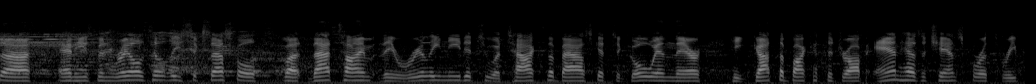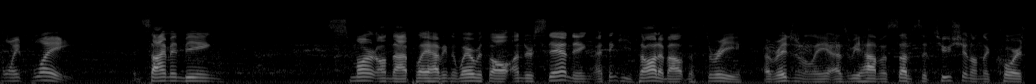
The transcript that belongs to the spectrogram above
uh, and he's been relatively successful, but that time they really needed to attack the basket to go in there. He got the bucket to drop and has a chance for a three point play. And Simon being smart on that play, having the wherewithal, understanding. I think he thought about the three originally as we have a substitution on the court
